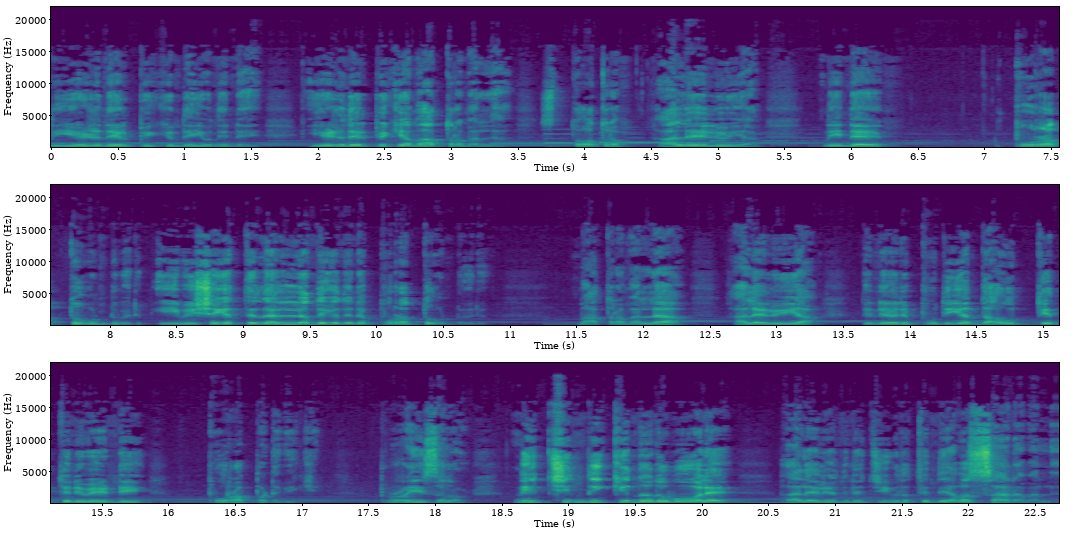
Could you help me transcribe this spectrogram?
നീ എഴുന്നേൽപ്പിക്കും ദൈവം നിന്നെ. എഴുന്നേൽപ്പിക്കുക മാത്രമല്ല സ്തോത്രം ഹാലേലുയ്യ നിന്നെ പുറത്തു കൊണ്ടുവരും. ഈ വിഷയത്തിൽ നിന്നെല്ലാം ദൈവം നിന്നെ പുറത്തു കൊണ്ടുവരും. മാത്രമല്ല ഹലലുയ്യ നിന്നെ ഒരു പുതിയ ദൗത്യത്തിന് വേണ്ടി പുറപ്പെടുവിക്കും. പ്രൊഫീസലോൺ നീ ചിന്തിക്കുന്നത് പോലെ ഹലലു നിന്റെ ജീവിതത്തിന്റെ അവസാനമല്ല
